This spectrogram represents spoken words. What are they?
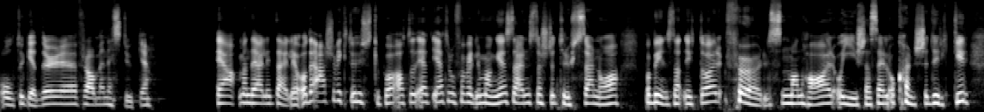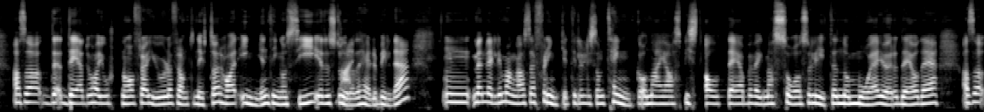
all together eh, fra og med neste uke. Ja, men det er litt deilig. Og det er så viktig å huske på at jeg, jeg tror for veldig mange så er den største trusselen nå på begynnelsen av et nytt år følelsen man har og gir seg selv, og kanskje dyrker. Altså, det, det du har gjort nå fra jul og fram til nyttår, har ingenting å si i det store og det hele bildet. Mm, men veldig mange av oss er flinke til å liksom tenke 'Å nei, jeg har spist alt det, jeg har beveget meg så og så lite, nå må jeg gjøre det og det'. Altså,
